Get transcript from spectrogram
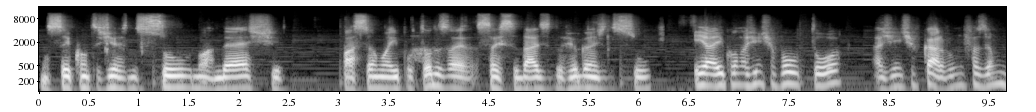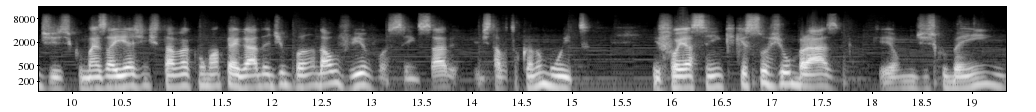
não sei quantos dias no Sul, Nordeste. Passamos aí por todas essas cidades do Rio Grande do Sul. E aí quando a gente voltou, a gente, cara, vamos fazer um disco. Mas aí a gente tava com uma pegada de banda ao vivo, assim, sabe? A gente tava tocando muito. E foi assim que, que surgiu o Brasa, que é um disco bem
